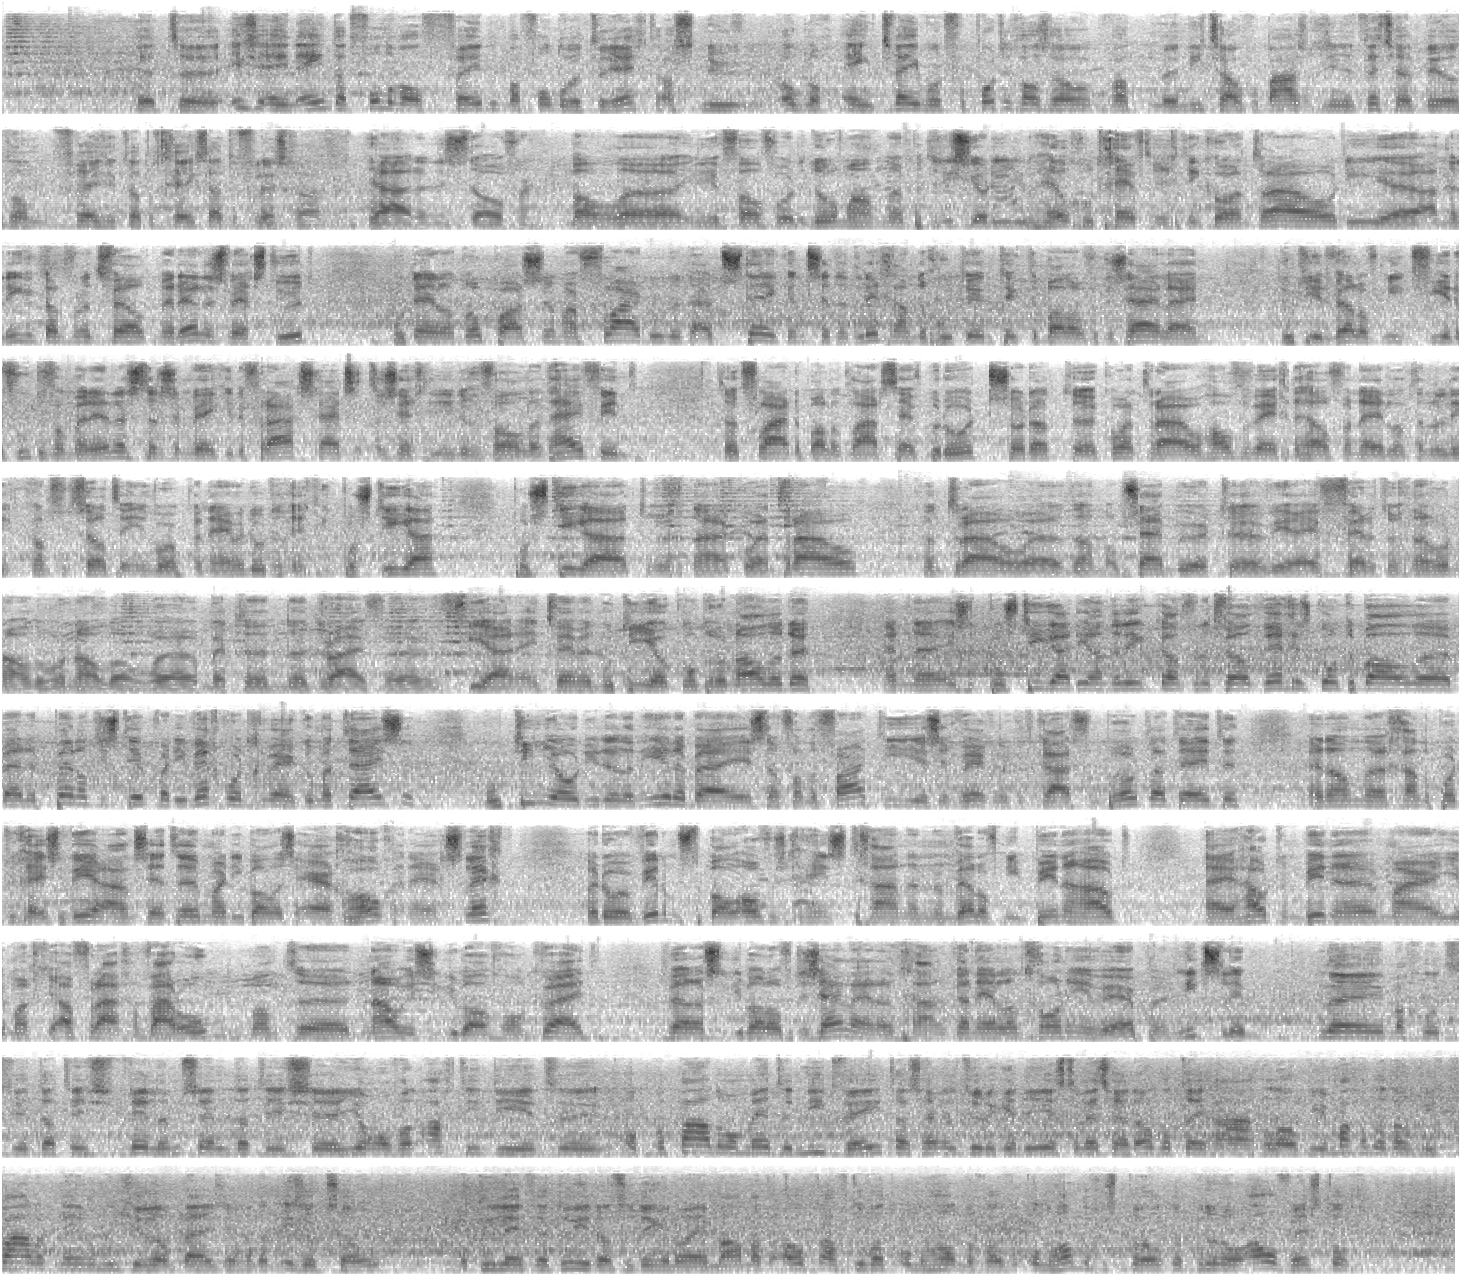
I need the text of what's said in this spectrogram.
Het uh, is 1-1, dat vonden we al vervelend, maar vonden we terecht. Als het nu ook nog 1-2 wordt voor Portugal zo, wat me niet zou verbazen gezien het wedstrijdbeeld, dan vrees ik dat de geest uit de fles gaat. Ja, dan is het over. Bal uh, in ieder geval voor de doelman uh, Patricio, die hem heel goed geeft richting Coentrao. Die aan de linkerkant van het veld Meirelles wegstuurt. Moet Nederland oppassen, maar Vlaar doet het uitstekend. Zet het lichaam er goed in, tikt de bal over de zijlijn. Doet hij het wel of niet via de voeten van Meirelles? Dat is een beetje de vraag. Scheidsrechter zegt in ieder geval dat hij vindt dat Vlaar de bal het laatst heeft beroerd. Zodat uh, Coentrao halverwege de helft van Nederland aan de linkerkant van het veld de inworp kan nemen. Doet het richting Postiga. Postiga terug naar Coentrao. Coentrao uh, dan op zijn beurt uh, weer even verder terug naar Ronaldo. Ronaldo met een drive. via een 1-2 met Moutinho komt Ronaldo er. En is het Postiga die aan de linkerkant van het veld weg is. Komt de bal bij de penalty stip waar die weg wordt gewerkt door Matthijssen. Moutinho die er dan eerder bij is dan Van de Vaart. Die zich werkelijk het kaart van brood laat eten. En dan gaan de Portugezen weer aanzetten. Maar die bal is erg hoog en erg slecht. Waardoor Willems de bal over zich heen ziet gaan en hem wel of niet binnenhoudt. Hij houdt hem binnen, maar je mag je afvragen waarom. Want uh, nou is hij die bal gewoon kwijt. Terwijl als hij die bal over de zijlijn laat gaan, kan Nederland gewoon inwerpen. Niet slim. Nee, maar goed, dat is Willems. En dat is uh, jongen van 18 die het uh, op bepaalde momenten niet weet. Daar zijn we natuurlijk in de eerste wedstrijd ook al tegen aangelopen. Je mag hem dat ook niet kwalijk nemen, moet je wel bij zeggen. Dat is ook zo. Op die leeftijd doe je dat soort dingen nog eenmaal. Maar het oogt af en toe wat onhandig. Over onhandig gesproken, Bruno Alves toch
